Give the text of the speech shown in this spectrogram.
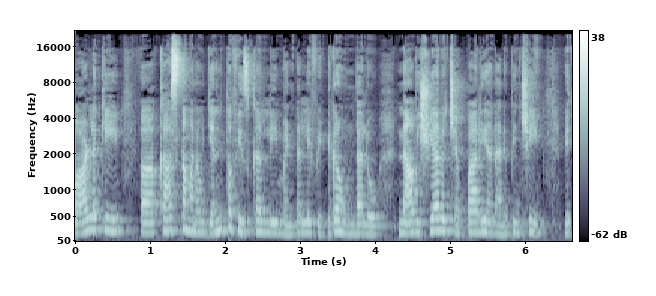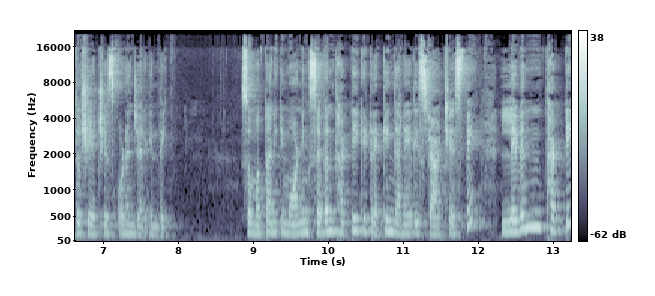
వాళ్ళకి కాస్త మనం ఎంత ఫిజికల్లీ మెంటల్లీ ఫిట్గా ఉండాలో నా విషయాలు చెప్పాలి అని అనిపించి మీతో షేర్ చేసుకోవడం జరిగింది. సో మొత్తానికి మార్నింగ్ సెవెన్ థర్టీకి ట్రెక్కింగ్ అనేది స్టార్ట్ చేస్తే లెవెన్ థర్టీ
